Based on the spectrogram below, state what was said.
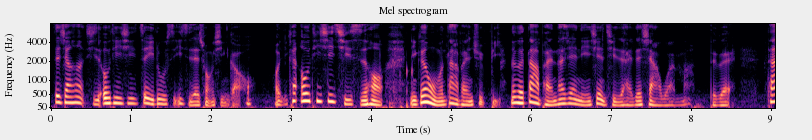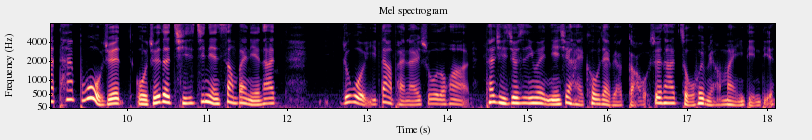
再加上其实 OTC 这一路是一直在创新高。哦，你看 OTC 其实哈，你跟我们大盘去比，那个大盘它现在年限其实还在下弯嘛，对不对？它它不过我觉得，我觉得其实今年上半年它如果以大盘来说的话，它其实就是因为年限还扣在比较高，所以它走会比较慢一点点。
